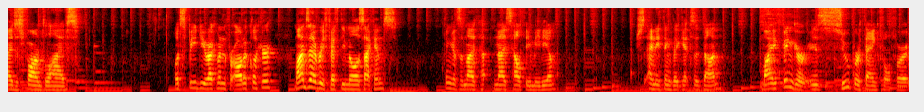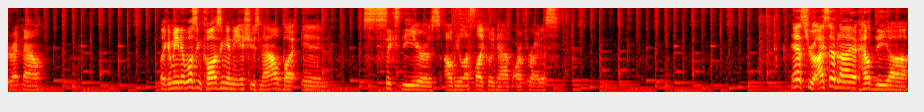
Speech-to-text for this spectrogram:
I just farmed lives. What speed do you recommend for auto clicker? Mine's every 50 milliseconds. I think it's a nice, nice healthy medium. Just anything that gets it done. My finger is super thankful for it right now. Like, I mean, it wasn't causing any issues now, but in 60 years, I'll be less likely to have arthritis. Yeah, it's true. ISAB and I held the uh,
